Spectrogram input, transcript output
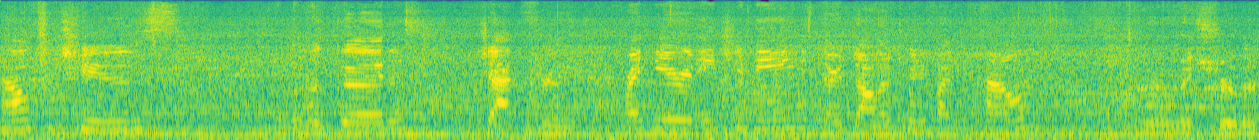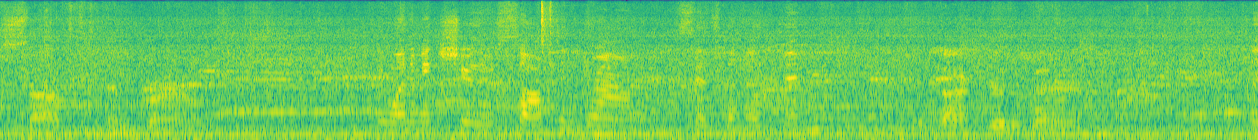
how to choose a good jackfruit. Right here at HEB, they're $1.25 a pound. You want to make sure they're soft and brown. You want to make sure they're soft and brown, says the husband. The darker the better. The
